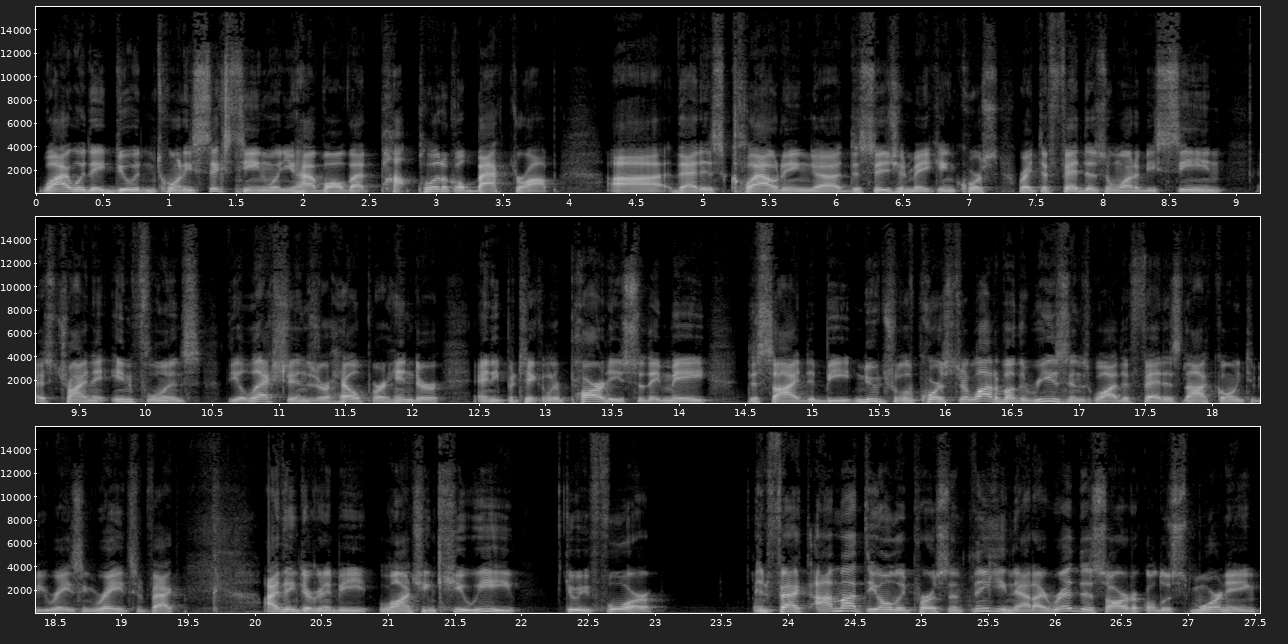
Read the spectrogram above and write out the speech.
why would they do it in 2016 when you have all that po- political backdrop uh, that is clouding uh, decision making? Of course, right, the Fed doesn't want to be seen as trying to influence the elections or help or hinder any particular party, so they may decide to be neutral. Of course, there are a lot of other reasons why the Fed is not going to be raising rates. In fact, I think they're going to be launching QE, QE4 in fact, I'm not the only person thinking that. I read this article this morning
